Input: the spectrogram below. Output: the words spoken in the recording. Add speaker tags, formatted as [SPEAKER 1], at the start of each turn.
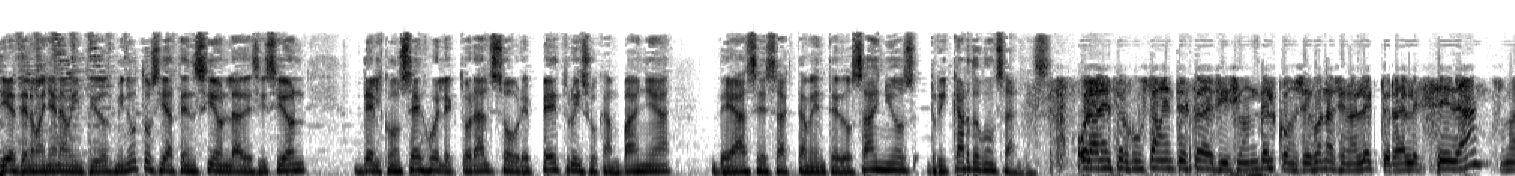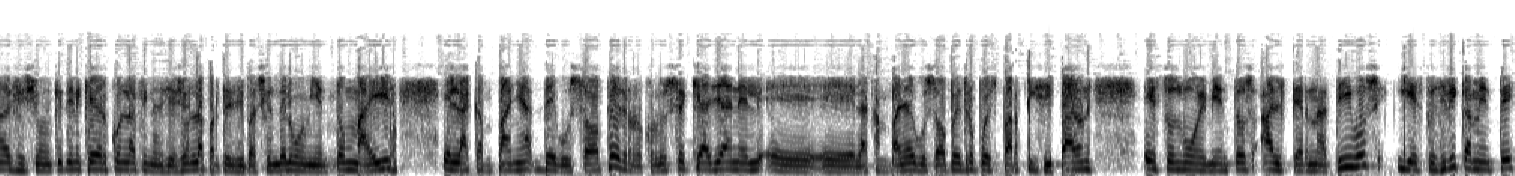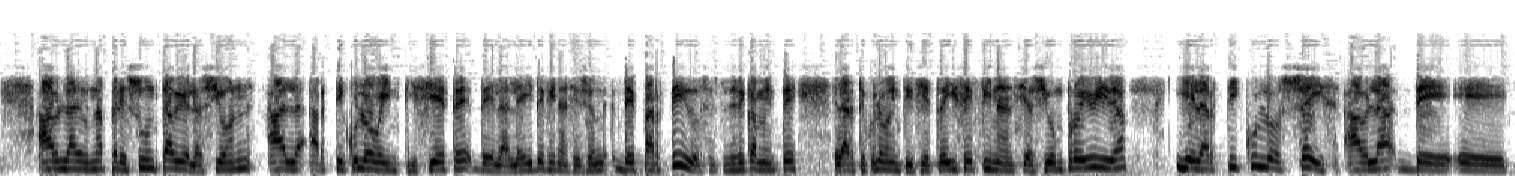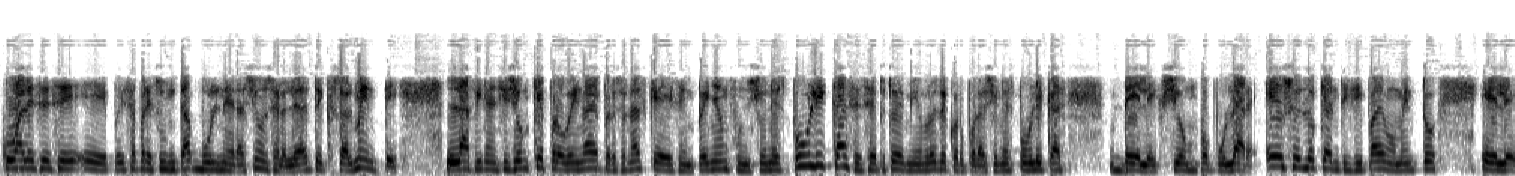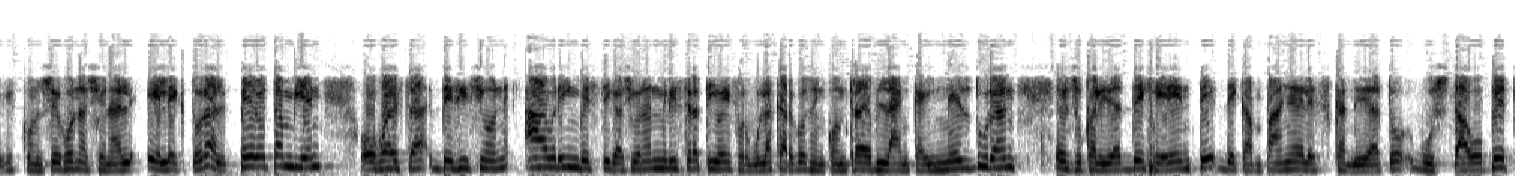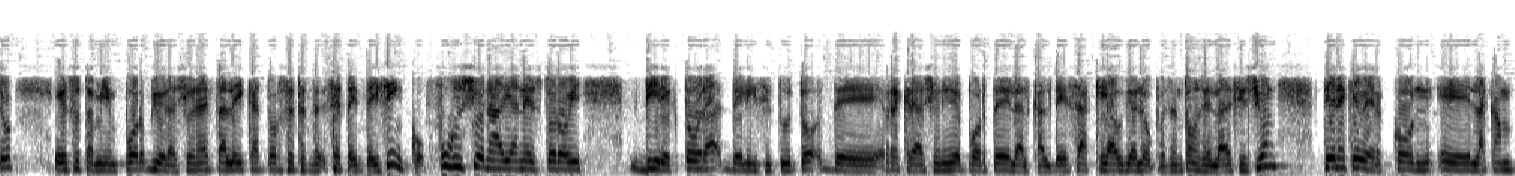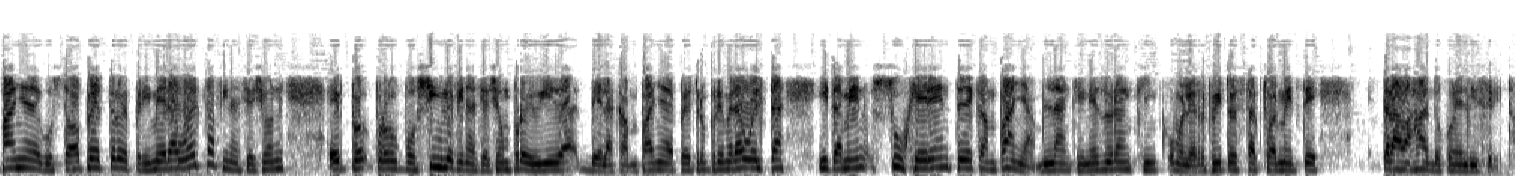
[SPEAKER 1] 10 de la mañana, 22 minutos. Y atención, la decisión del Consejo Electoral sobre Petro y su campaña de hace exactamente dos años. Ricardo González.
[SPEAKER 2] Hola Néstor, justamente esta decisión del Consejo Nacional Electoral se da, es una decisión que tiene que ver con la financiación, la participación del movimiento MAIR en la campaña de Gustavo Petro. Recuerde usted que allá en el, eh, eh, la campaña de Gustavo Petro pues participaron estos movimientos alternativos y específicamente habla de una presunta violación al artículo 27 de la ley de financiación de partidos. Específicamente el artículo 27 dice financiación prohibida y el artículo 6 habla de eh, cuál es ese pues, esa presunta vulneración, se la lea textualmente, la financiación que provenga de personas que desempeñan funciones públicas, excepto de miembros de corporaciones públicas de elección popular. Eso es lo que anticipa de momento el Consejo Nacional Electoral. Pero también, ojo a esta decisión, abre investigación administrativa y formula cargos en contra de Blanca Inés Durán en su calidad de gerente de campaña del ex candidato Gustavo Petro. Eso también por violación a esta ley 1475. Funcionaria Néstor hoy, director del Instituto de Recreación y Deporte de la alcaldesa Claudia López. Entonces, la decisión tiene que ver con eh, la campaña de Gustavo Petro de primera vuelta, financiación, eh, posible financiación prohibida de la campaña de Petro en primera vuelta y también su gerente de campaña, Blanca Inés Durán, quien, como le repito, está actualmente trabajando con el distrito.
